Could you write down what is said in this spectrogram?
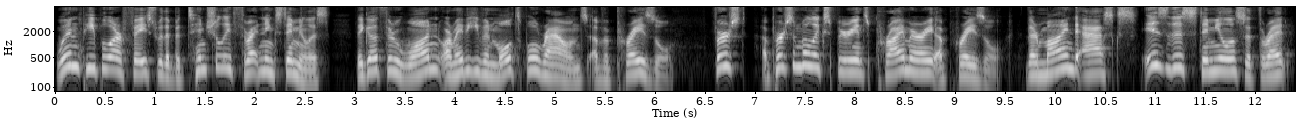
When people are faced with a potentially threatening stimulus, they go through one or maybe even multiple rounds of appraisal. First, a person will experience primary appraisal. Their mind asks, Is this stimulus a threat?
